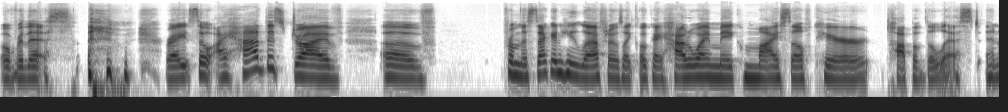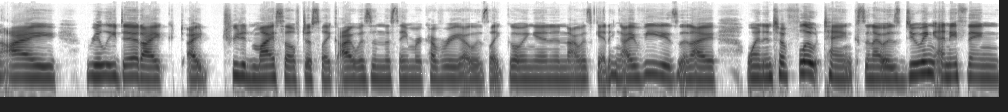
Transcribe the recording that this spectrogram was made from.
over this. right. So I had this drive of, from the second he left, I was like, okay, how do I make my self care top of the list? And I really did. I I treated myself just like I was in the same recovery. I was like going in and I was getting IVs and I went into float tanks and I was doing anything.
